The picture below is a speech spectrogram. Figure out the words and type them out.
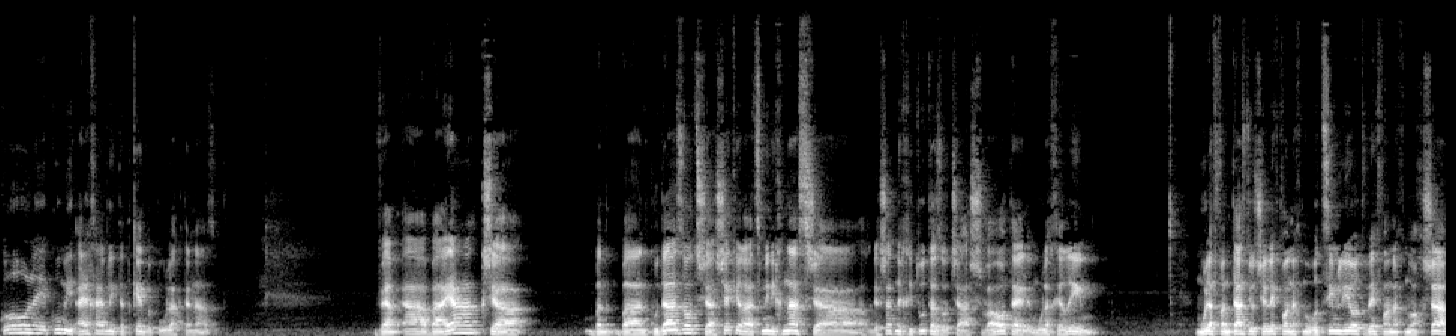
כל היקום היה חייב להתעדכן בפעולה הקטנה הזאת. והבעיה, כשה... בנקודה הזאת שהשקר העצמי נכנס, שההרגשת נחיתות הזאת, שההשוואות האלה מול אחרים, מול הפנטזיות של איפה אנחנו רוצים להיות ואיפה אנחנו עכשיו,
